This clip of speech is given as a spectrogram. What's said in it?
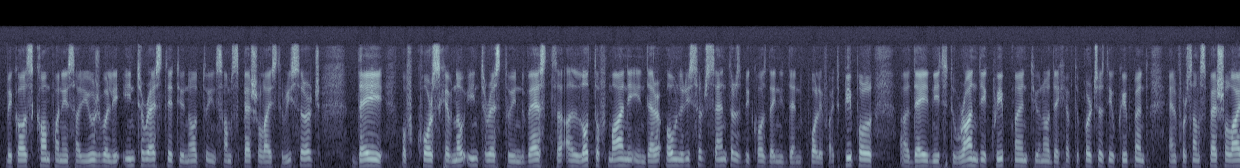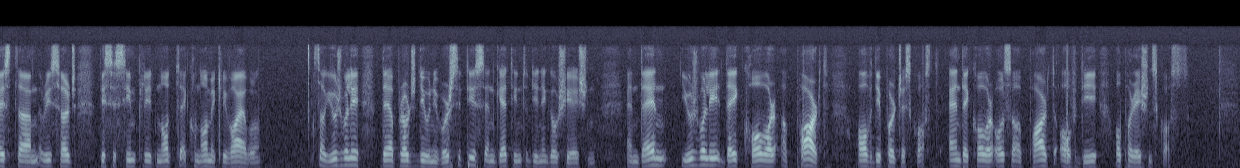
because companies are usually interested you know to, in some specialized research they of course have no interest to invest a lot of money in their own research centers because they need then qualified people. Uh, they need to run the equipment you know they have to purchase the equipment. And for some specialized um, research this is simply not economically viable. So usually they approach the universities and get into the negotiation. And then usually they cover a part of the purchase cost and they cover also a part of the operations costs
